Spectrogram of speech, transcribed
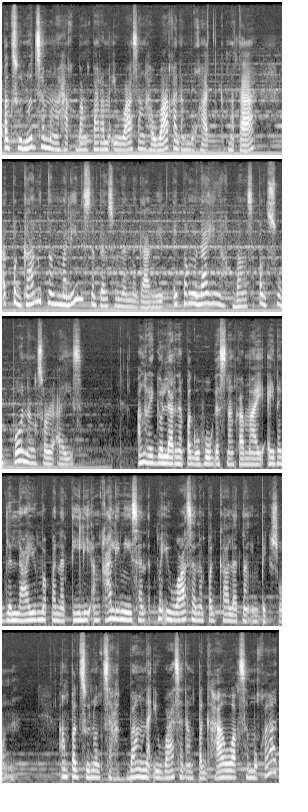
pagsunod sa mga hakbang para maiwasang hawakan ang mukha at mata, at paggamit ng malinis na personal na gamit ay pangunahing hakbang sa pagsugpo ng sore eyes. Ang regular na paghuhugas ng kamay ay naglalayong mapanatili ang kalinisan at maiwasan ang pagkalat ng impeksyon. Ang pagsunod sa hakbang na iwasan ang paghawak sa mukha at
